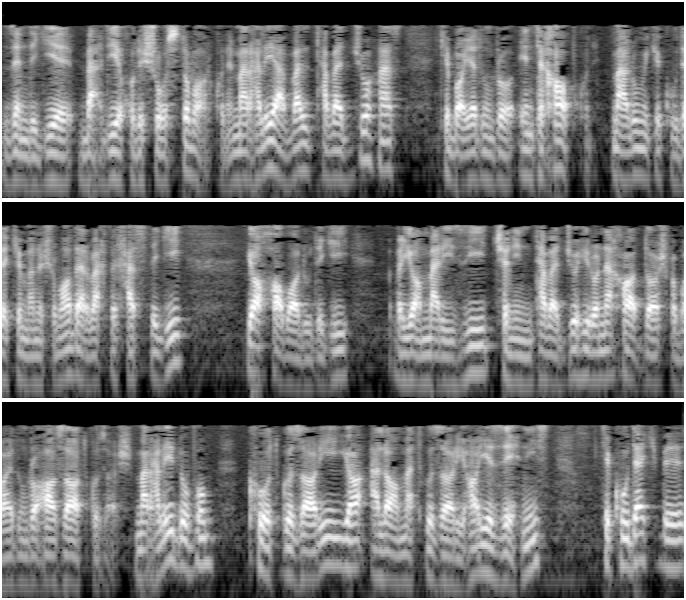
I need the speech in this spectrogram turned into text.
زندگی بعدی خودش رو استوار کنه. مرحله اول توجه هست که باید اون رو انتخاب کنه. معلومه که کودک من و شما در وقت خستگی یا خوابالودگی و یا مریضی چنین توجهی رو نخواهد داشت و باید اون رو آزاد گذاشت. مرحله دوم کودگذاری یا علامتگذاری های ذهنی است که کودک به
